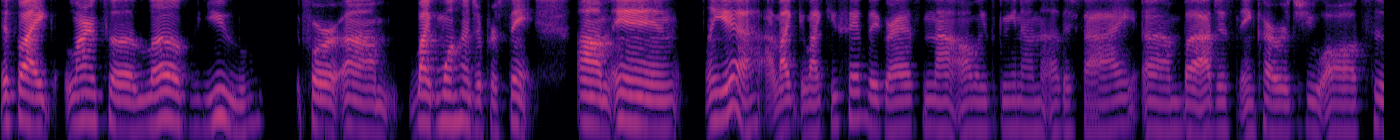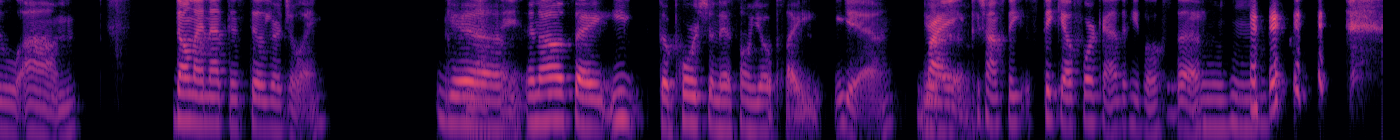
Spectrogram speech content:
It's like learn to love you for um like 100%. Um and yeah, like like you said, the grass not always green on the other side. Um, but I just encourage you all to um don't let nothing steal your joy. Yeah. Nothing. And I'll say eat the portion that's on your plate. Yeah. yeah. Right. You're trying to speak, stick your fork in other people's stuff. Mm-hmm.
